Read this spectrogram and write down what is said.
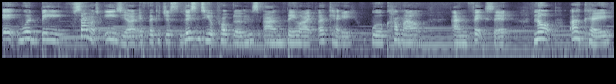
it would be so much easier if they could just listen to your problems and be like, okay, we'll come out and fix it. Not, okay,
